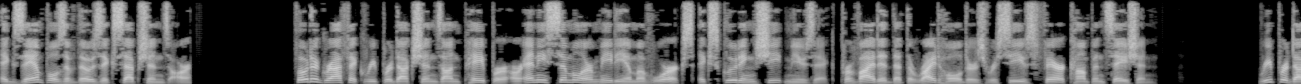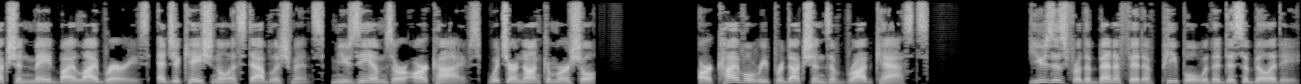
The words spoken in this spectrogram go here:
Examples of those exceptions are Photographic reproductions on paper or any similar medium of works excluding sheet music provided that the right holders receives fair compensation. Reproduction made by libraries, educational establishments, museums or archives, which are non-commercial. Archival reproductions of broadcasts. Uses for the benefit of people with a disability.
